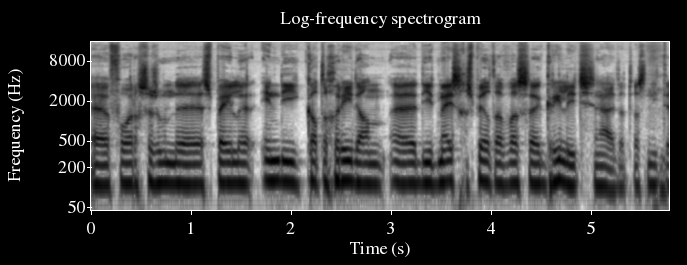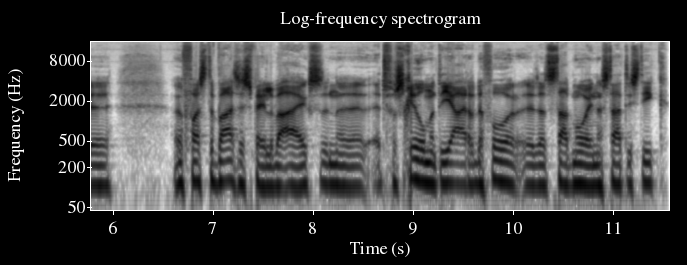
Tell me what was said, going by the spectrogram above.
Eh, vorig seizoen de speler in die categorie dan eh, die het meest gespeeld had, was eh Grealish. Nou, dat was niet een vaste basisspeler bij Ajax. En, het verschil met de jaren daarvoor, dat staat mooi in de statistiek.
